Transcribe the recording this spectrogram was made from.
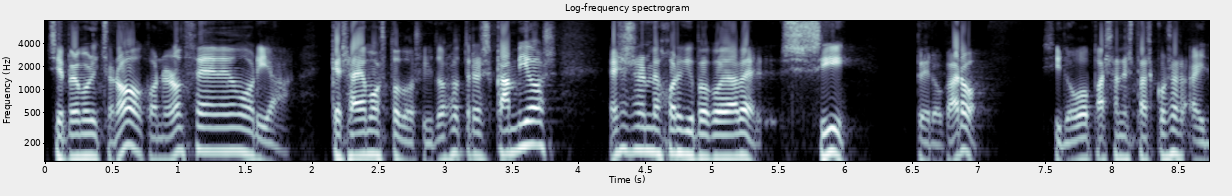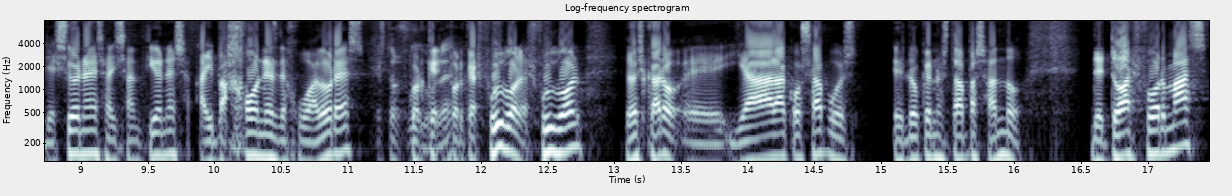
siempre hemos dicho, no, con el 11 de memoria, que sabemos todos, y dos o tres cambios, ese es el mejor equipo que puede haber. Sí, pero claro, si luego pasan estas cosas, hay lesiones, hay sanciones, hay bajones de jugadores. Esto es fútbol, porque, ¿eh? porque es fútbol, es fútbol. Entonces, claro, ya la cosa pues es lo que nos está pasando. De todas formas,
